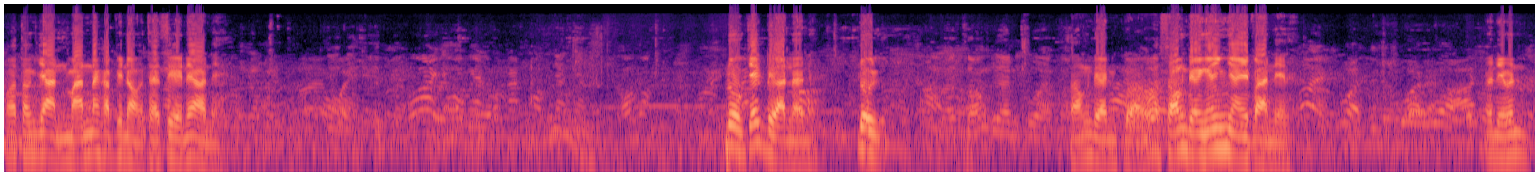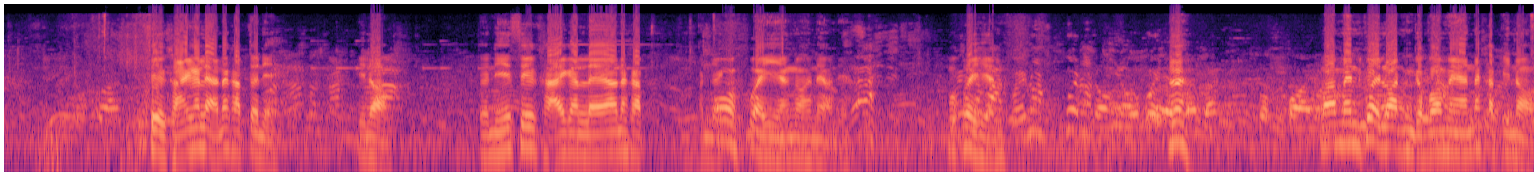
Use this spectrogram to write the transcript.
ว่าต้องย่านมันนะครับพี่น้องแต่ซื้อแนวนี่ลูกเจ็ดเดือนนะนี่ลูกสองเดือนกว่าสองเดือนกว่าโอ้สองเดือนยังใหญ่ป่านนี้ตัวนี้มันซื้อขายกันแล้วนะครับตัวนี้พี่น้องตัวนี้ซื้อขายกันแล้วนะครับมันยังกล้วยยังเนอนแนวเนี่ยไม่เคยเห็นเฮ้ยว่าแมนกล้วยร่อนกับบอแมนนะครับพี่น้อง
